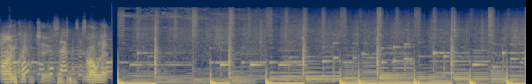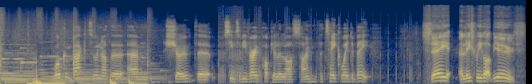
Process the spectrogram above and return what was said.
I'm Cripple 2. Roll it. Welcome back to another um, show that seemed to be very popular last time the takeaway debate. See, at least we got views.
